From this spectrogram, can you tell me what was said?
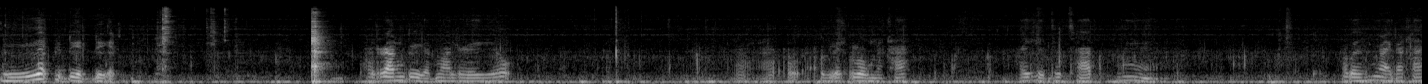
เดือดเดือดเดือดพลังเดือดมาแล้วเอาเอาเอาเอาเล็กลงนะคะ ให้เห็นชัดๆอืมเข้าไปข้างในนะคะ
